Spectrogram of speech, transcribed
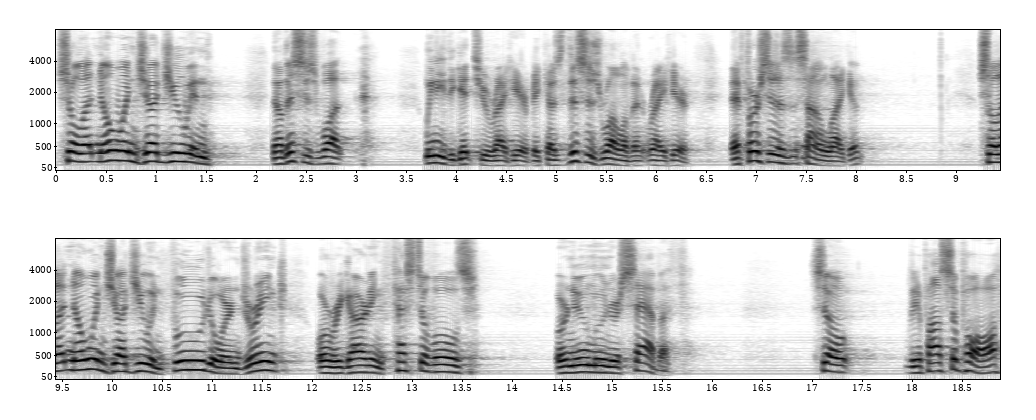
"So let no one judge you in." Now this is what we need to get to right here because this is relevant right here. At first it doesn't sound like it. So let no one judge you in food or in drink or regarding festivals or new moon or Sabbath. So the Apostle Paul,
